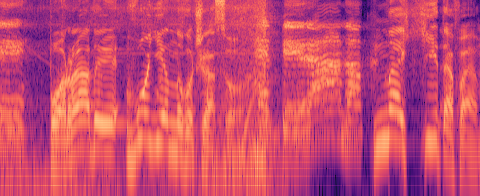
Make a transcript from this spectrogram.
Happy Поради воєнного часу Happy ранок. на Ем. Хіт-ФМ.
